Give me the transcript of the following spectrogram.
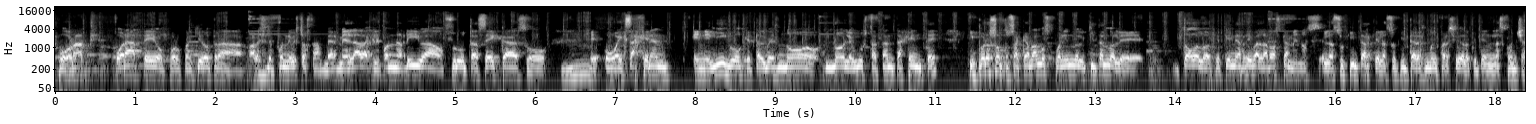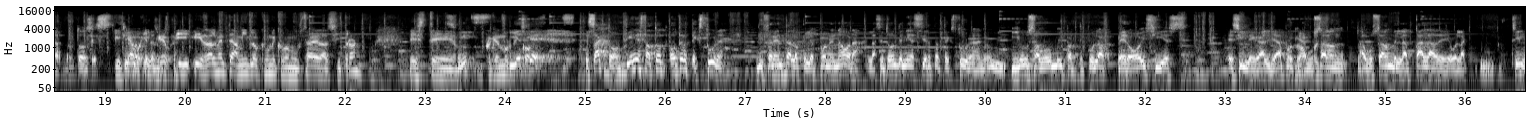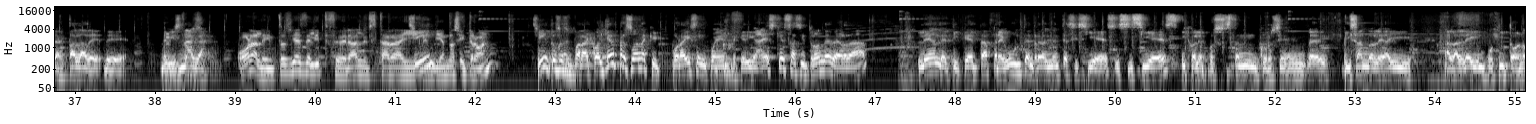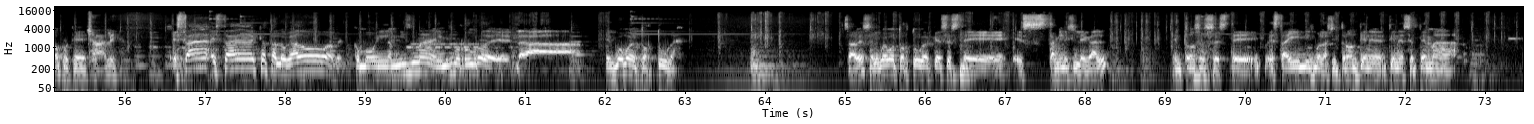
por ate. por ate o por cualquier otra, a veces le ponen, visto hasta mermelada que le ponen arriba o frutas secas o, mm. eh, o exageran en el higo que tal vez no, no le gusta a tanta gente. Y por eso pues acabamos poniéndole, quitándole todo lo que tiene arriba la rosca menos el azúcar, que el azúcar es muy parecido a lo que tienen las conchas, Entonces, y, claro que y, realmente a mí lo único que me gusta era el citrón, este, porque es muy rico. exacto, tiene esta otra textura diferente a lo que le ponen ahora. La citrón tenía cierta textura y, un sabor muy particular, pero hoy sí es, es ilegal ya porque pues abusaron, abusaron de la tala de, o la, sí, la tala de, de, de biznaga. Órale, entonces ya es delito federal estar ahí vendiendo citrón. Sí, entonces para cualquier persona que por ahí se encuentre, que diga, es que es citrón de verdad, lean la etiqueta, pregunten realmente si sí es, y si sí es, híjole, pues están eh, pisándole ahí a la ley un poquito, ¿no? Porque Chale. Está, está catalogado como en la misma, en el mismo rubro de la, el huevo de tortuga. ¿Sabes? El huevo tortuga que es este, es, también es ilegal. Entonces, este, está ahí mismo la Citrón tiene, tiene ese tema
